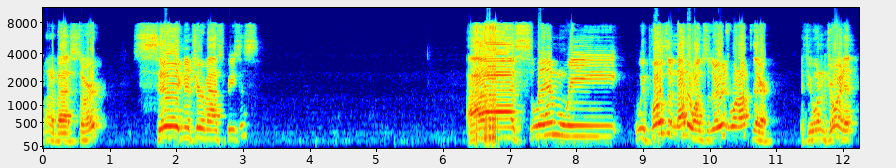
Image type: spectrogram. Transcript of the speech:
Not a bad start. Signature masterpieces. Uh, Slim, we we posted another one, so there is one up there. If you want to join it,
